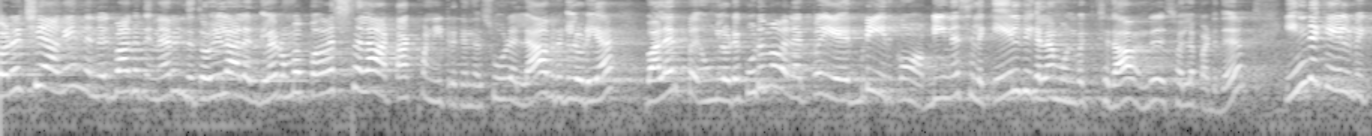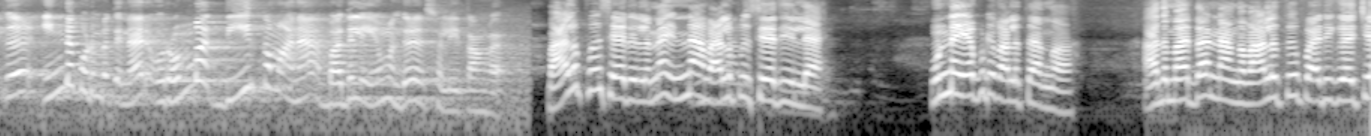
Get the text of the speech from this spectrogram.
தொடர்ச்சியாக இந்த நிர்வாகத்தினர் இந்த தொழிலாளர்களை ரொம்ப பர்சனலாக அட்டாக் பண்ணிட்டு இருக்க இந்த சூழலில் அவர்களுடைய வளர்ப்பு உங்களுடைய குடும்ப வளர்ப்பு எப்படி இருக்கும் அப்படின்னு சில கேள்விகளை முன்வைச்சதாக வந்து சொல்லப்படுது. இந்த கேள்விக்கு இந்த குடும்பத்தினர் ரொம்ப தீர்க்கமான பதிலையும் வந்து சொல்லியிருக்காங்க. வளர்ப்பு சரியில்லைன்னா என்ன வளர்ப்பு சரியில்லை? உன்னை எப்படி வளர்த்தாங்க? அது மாதிரி தான் நாங்கள் வளர்த்து படிக்க வச்சு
